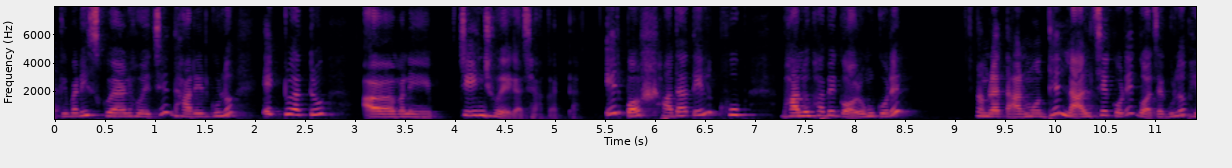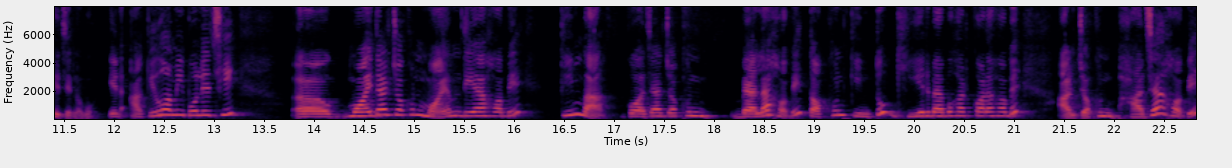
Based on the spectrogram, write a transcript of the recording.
একেবারেই স্কোয়ার হয়েছে। ধারেরগুলো একটু একটু মানে চেঞ্জ হয়ে গেছে আকারটা। এরপর সাদা তেল খুব ভালোভাবে গরম করে আমরা তার মধ্যে লালচে করে গজাগুলো ভেজে নেব। এর আগেও আমি বলেছি ময়দার যখন ময়াম দেয়া হবে কিংবা গজা যখন বেলা হবে তখন কিন্তু ঘিয়ের ব্যবহার করা হবে। আর যখন ভাজা হবে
